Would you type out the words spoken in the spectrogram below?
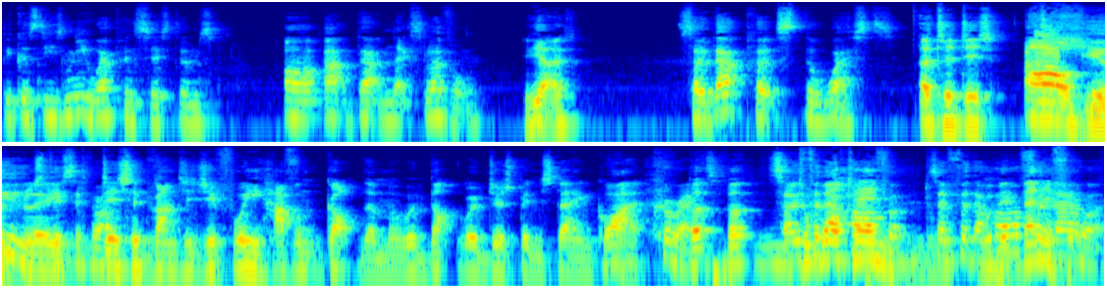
because these new weapon systems are at that next level. Yes, So that puts the West at a dis- a arguably disadvantage. disadvantage. if we haven't got them and we've not we've just been staying quiet. Correct. But but So to for the what half, end? so for the half an hour,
